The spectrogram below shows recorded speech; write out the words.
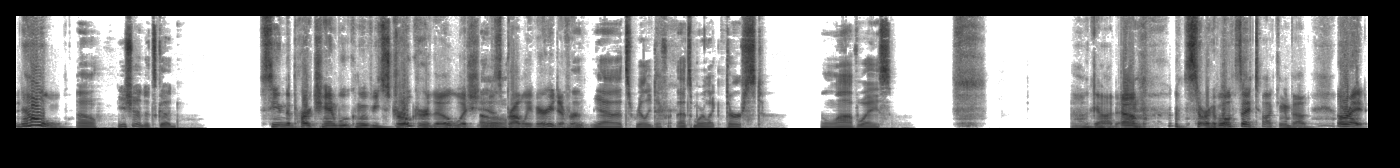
No. Oh, you should. It's good. Seen the Park Chan Wook movie Stroker though, which Oh. is probably very different. Yeah, that's really different. That's more like Thirst in a lot of ways. Oh god. Um I'm sorry, what was I talking about? All right.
